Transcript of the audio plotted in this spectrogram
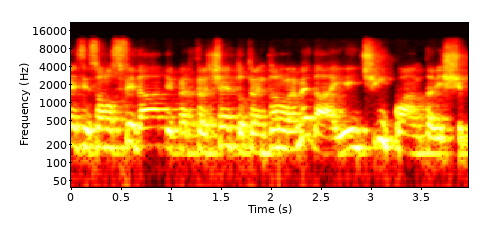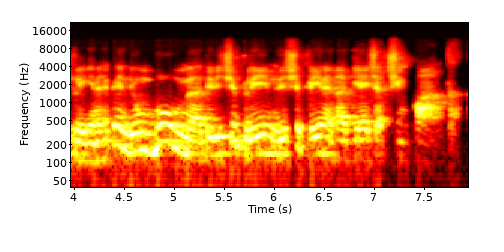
che si sono sfidati per 339 medaglie in 50 discipline, quindi un boom di discipline, discipline da 10 a 50.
